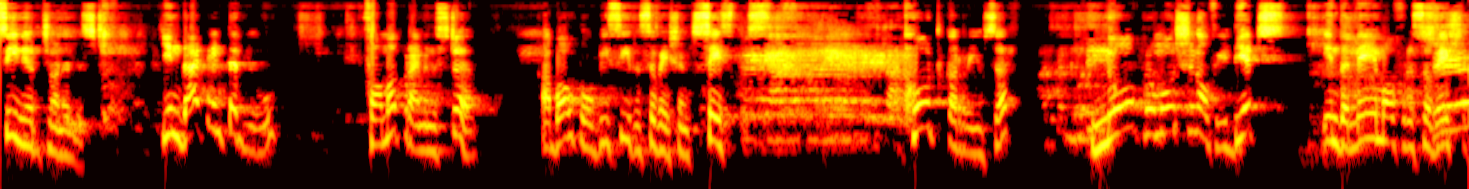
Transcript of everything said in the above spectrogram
senior journalist. In that interview, former Prime Minister about OBC reservation says this. Quote kar rahi hu, sir. No promotion of idiots in the name of reservation.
